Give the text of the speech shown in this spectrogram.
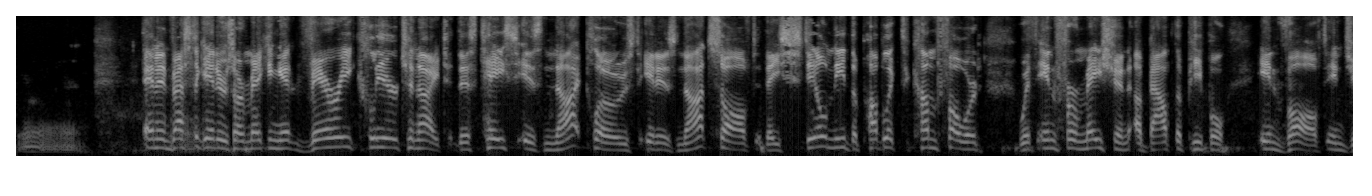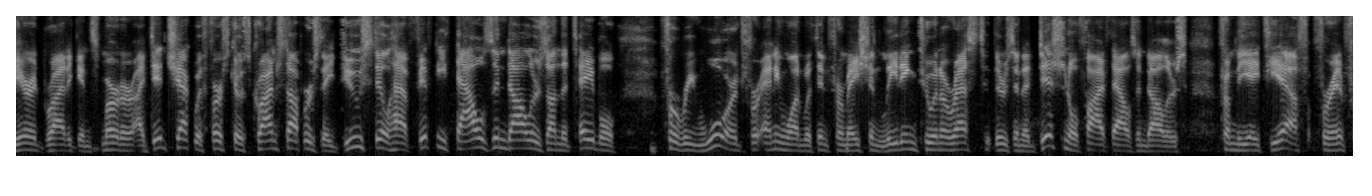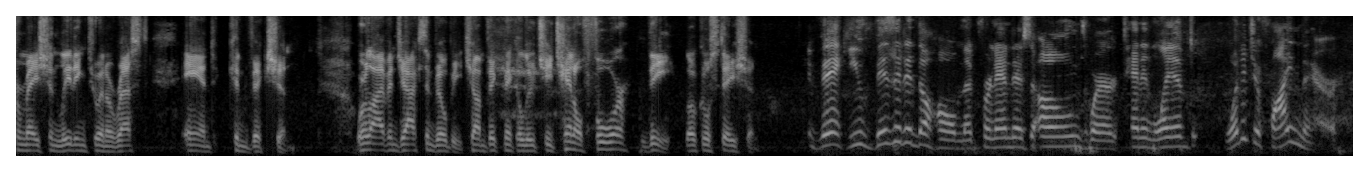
And investigators are making it very clear tonight this case is not closed. It is not solved. They still need the public to come forward with information about the people involved in Jared Bridegan's murder. I did check with First Coast Crime Stoppers. They do still have $50,000 on the table for reward for anyone with information leading to an arrest. There's an additional $5,000 from the ATF for information leading to an arrest and conviction. We're live in Jacksonville Beach. I'm Vic Micolucci, Channel 4, the local station. Vic, you visited the home that Fernandez owned where Tenon lived. What did you find there?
